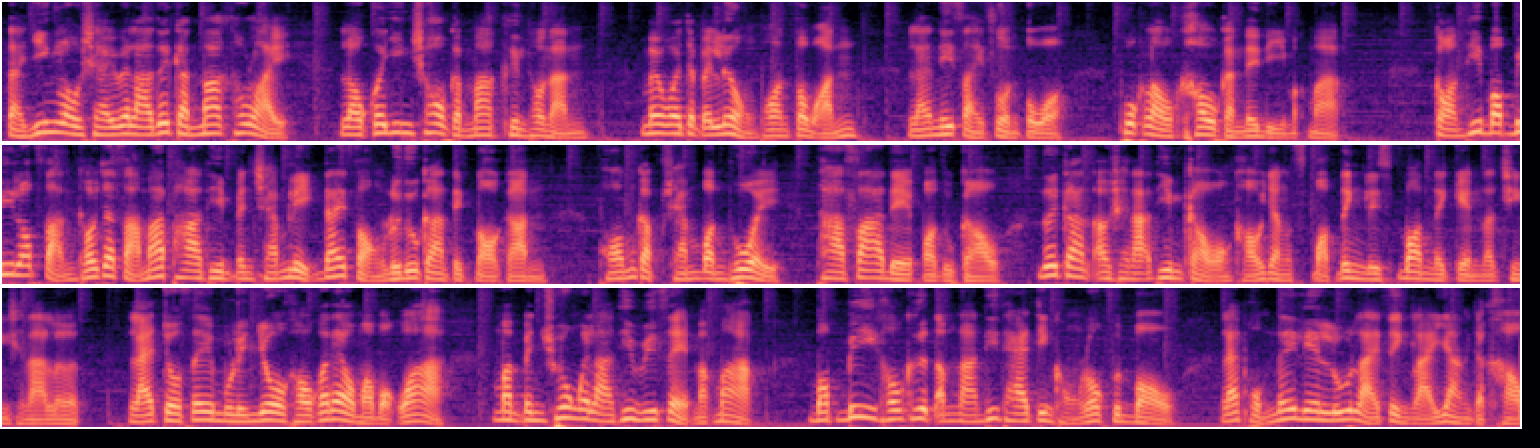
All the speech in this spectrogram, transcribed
แต่ยิ่งเราใช้เวลาด้วยกันมากเท่าไหร่ เราก็ยิ่งชอบกันมากขึ้นเท่านั้น ไม่ว่าจะเป็นเรื่องของพรสวรรค์และนิสัยส่วนตัว พวกเราเข้ากันได้ดีมากๆ ก่อนที่บ๊อบบี้ล็อบสันเขาจะสามารถพาทีมเป็นแชมป์ลีกได้ 2 ฤดูกาลติดต่อกัน พร้อมกับแชมป์บอลถ้วยทาซาเดปอร์ตุเกาด้วยการเอาชนะทีมเก่าของเขาอย่างสปอร์ติ้งลิสบอนในเกมนัดชิงชนะเลิศและโจเซ่มูรินโญ่เขาก็ได้ออกมาบอกว่า มันเป็นช่วงเวลาที่วิเศษมากๆ บ๊อบบี้เขาคือตำนานที่แท้จริงของโลกฟุตบอล และผมได้เรียนรู้หลายสิ่งหลายอย่างจากเขา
